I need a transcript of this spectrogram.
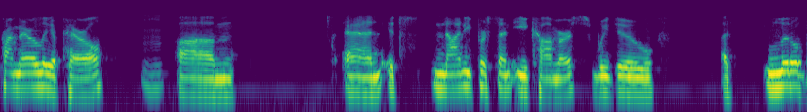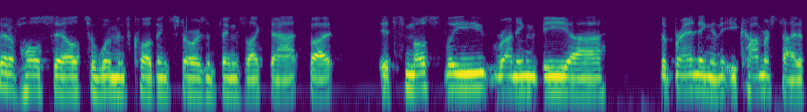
primarily apparel, mm-hmm. um, and it's ninety percent e-commerce. We do a little bit of wholesale to women's clothing stores and things like that, but it's mostly running the uh, the branding and the e-commerce side of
